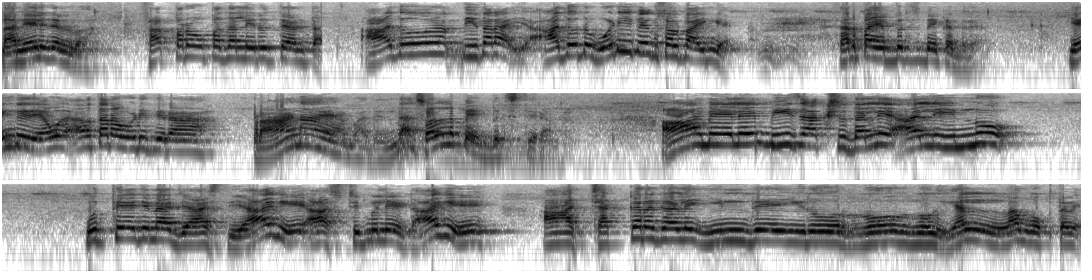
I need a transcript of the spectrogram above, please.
ನಾನು ಹೇಳಿದಲ್ವಾ, ಸರ್ಪರೂಪದಲ್ಲಿರುತ್ತೆ ಅಂತ. ಅದು ಈ ಥರ ಅದನ್ನು ಹೊಡಿಬೇಕು ಸ್ವಲ್ಪ ಹಿಂಗೆ. ಸರ್ಪ ಎಬ್ಬರಿಸ್ಬೇಕಂದ್ರೆ. ಹೆಂಗೆ, ಯಾವ ಯಾವ ಥರ ಹೊಡಿತೀರಾ ಪ್ರಾಣಾಯಾಮದಿಂದ ಸ್ವಲ್ಪ ಎಬ್ಬರಿಸ್ತೀರ. ಆಮೇಲೆ ಬೀಜಾಕ್ಷರದಲ್ಲಿ ಅಲ್ಲಿ ಇನ್ನೂ ಉತ್ತೇಜನ ಜಾಸ್ತಿಯಾಗಿ ಆ ಸ್ಟಿಮ್ಯುಲೇಟ್ ಆಗಿ ಆ ಚಕ್ರಗಳ ಹಿಂದೆ ಇರೋ ರೋಗಗಳು ಎಲ್ಲ ಹೋಗ್ತವೆ.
